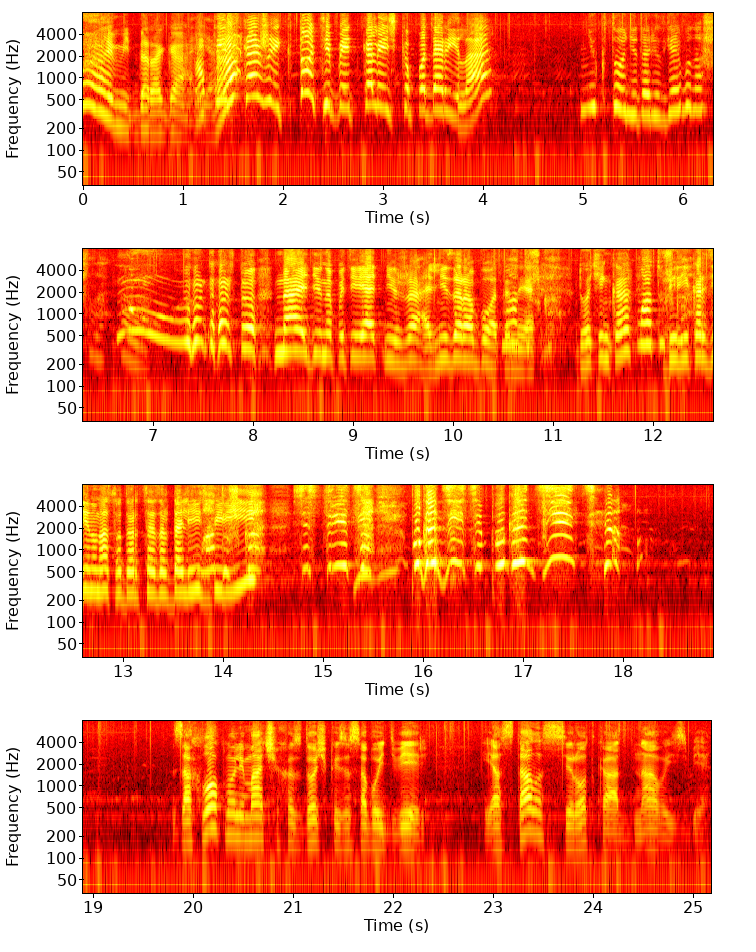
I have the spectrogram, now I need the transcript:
Память дорогая. А, а ты скажи, кто тебе это колечко подарил, а? Никто не дарил, я его нашла. Ну, то, что найдено, потерять не жаль, не заработанное. Матушка. Доченька, Матушка. бери корзину, нас во дворце заждались, Матушка, бери. сестрица, погодите, погодите. Захлопнули мачеха с дочкой за собой дверь, и осталась сиротка одна в избе.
